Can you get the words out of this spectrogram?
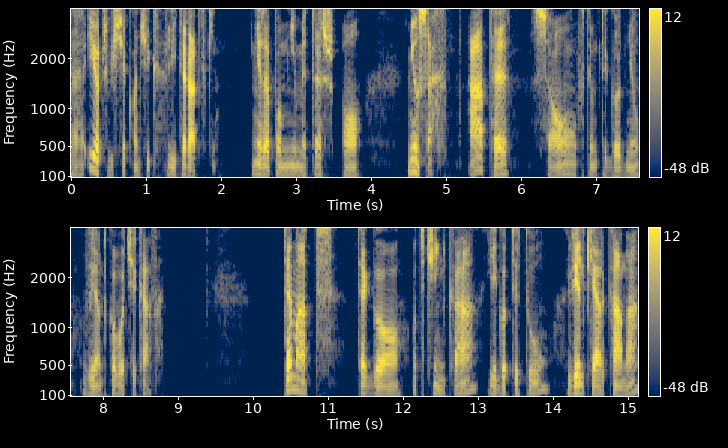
e, i oczywiście kącik literacki. Nie zapomnimy też o newsach, a te są w tym tygodniu wyjątkowo ciekawe. Temat tego odcinka, jego tytuł Wielkie Arkana,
